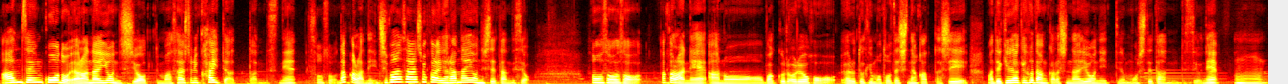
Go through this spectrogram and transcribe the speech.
安全行動をやらないようにしようって、まあ、最初に書いてあったんですね。そうそうだからね一番最初からやらないようにしてたんですよ。そうそうそう。だからねあの暴露療法やる時も当然しなかったし、まあ、できるだけ普段からしないようにっていうのもしてたんですよね。うん、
